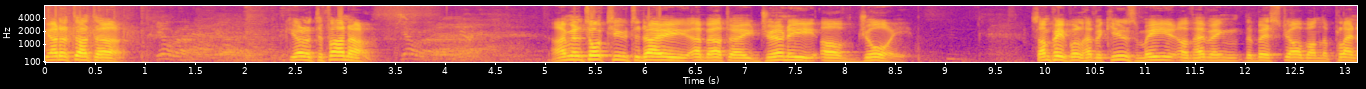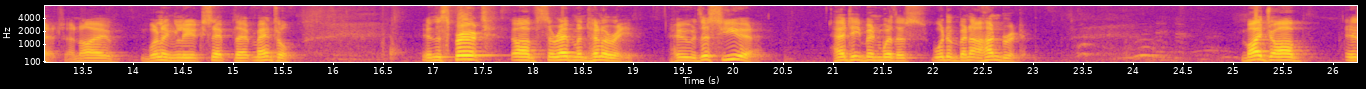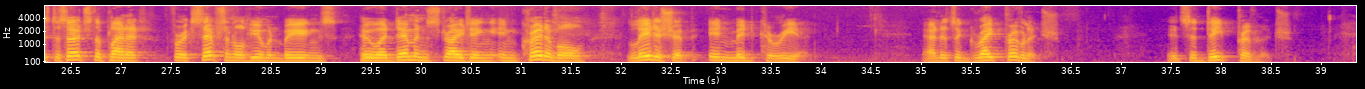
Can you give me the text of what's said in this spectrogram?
Kia ora tātou. Kia ora. I'm going to talk to you today about a journey of joy. Some people have accused me of having the best job on the planet, and I willingly accept that mantle. In the spirit of Sir Edmund Hillary, who this year, had he been with us, would have been 100. My job is to search the planet for exceptional human beings who are demonstrating incredible leadership in mid career. And it's a great privilege. It's a deep privilege.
